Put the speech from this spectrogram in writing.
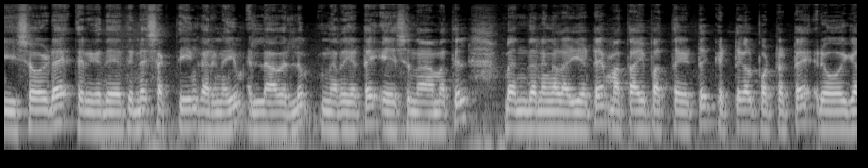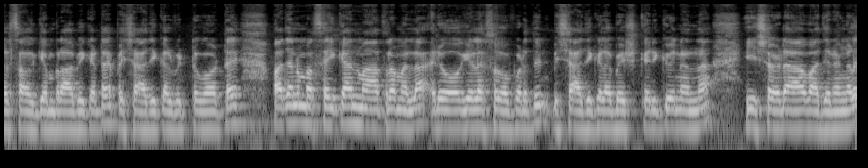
ഈശോയുടെ തിരുഹൃദയത്തിന്റെ ശക്തിയും കരുണയും എല്ലാവരിലും നിറയട്ടെ. യേശുനാമത്തിൽ ബന്ധനങ്ങൾ അഴിയട്ടെ. മത്തായി പത്ത് എട്ട് കെട്ടുകൾ പൊട്ടട്ടെ. രോഗികൾ സൗഖ്യം പ്രാപിക്കട്ടെ. പിശാചികൾ വിട്ടുപോട്ടെ വചനം പ്രസഹിക്കാൻ മാത്രമല്ല രോഗികളെ സുഖപ്പെടുത്തും പിശാചികളെ ബഹിഷ്കരിക്കുവിനെന്ന ഈശോയുടെ ആ വചനങ്ങൾ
